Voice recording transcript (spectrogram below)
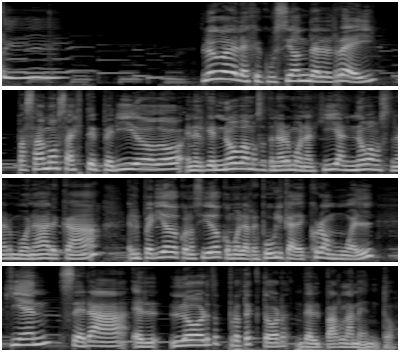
Sí. Luego de la ejecución del rey, pasamos a este periodo en el que no vamos a tener monarquía, no vamos a tener monarca, el periodo conocido como la República de Cromwell, quien será el Lord Protector del Parlamento.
